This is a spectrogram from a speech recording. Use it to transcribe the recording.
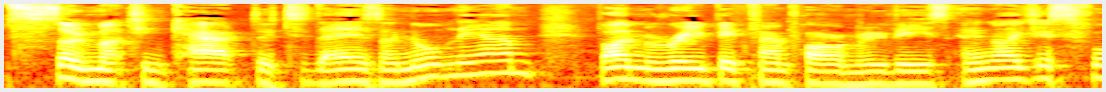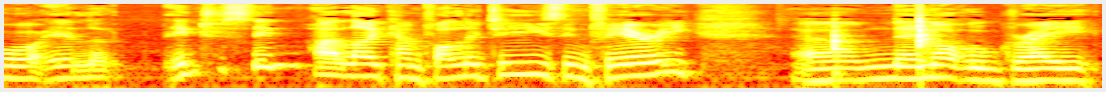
so much in character today as I normally am, but I'm a really big fan of horror movies, and I just thought it looked interesting. I like anthologies in theory. Um, they're not all great.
